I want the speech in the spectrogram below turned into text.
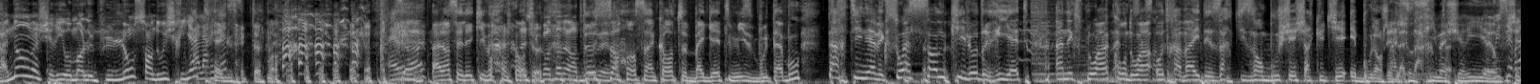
Ah non ma chérie, au moins le plus long sandwich À riac. la rillette Exactement. Ah. Alors c'est l'équivalent Ah, de content d'avoir trouvé. 250 baguettes mises bout à bout, tartinées avec 60 kilos de rillettes. Un exploit qu'on doit au travail des artisans bouchers, charcutiers et boulangers de Ah, la Sophie ma Sarthe. chérie, Oui, c'est toi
